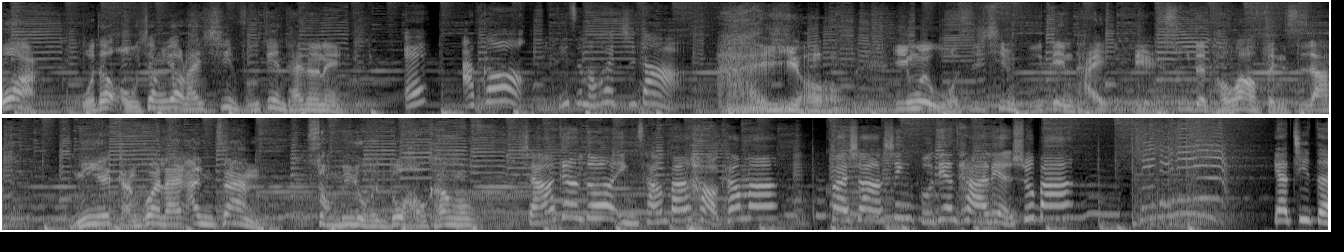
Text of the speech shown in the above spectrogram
哇，我的偶像要来幸福电台了呢！哎，阿公，你怎么会知道？哎呦，因为我是幸福电台脸书的头号粉丝啊！你也赶快来按赞，上面有很多好看哦。想要更多隐藏版好看吗？快上幸福电台脸书吧！要记得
